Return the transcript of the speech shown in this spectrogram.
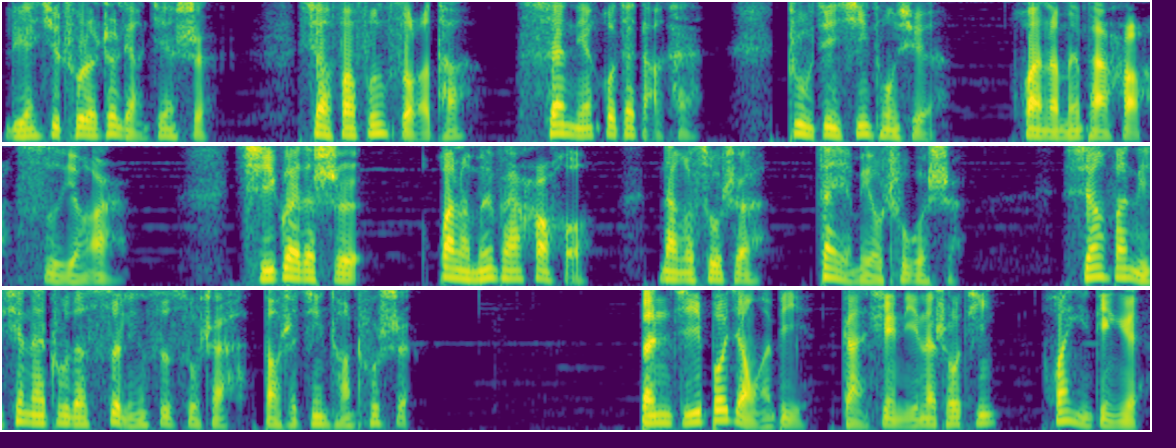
连续出了这两件事，校方封锁了他，三年后再打开，住进新同学换了门牌号四幺二。奇怪的是，换了门牌号后，那个宿舍再也没有出过事。相反，你现在住的四零四宿舍倒是经常出事。本集播讲完毕，感谢您的收听，欢迎订阅。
